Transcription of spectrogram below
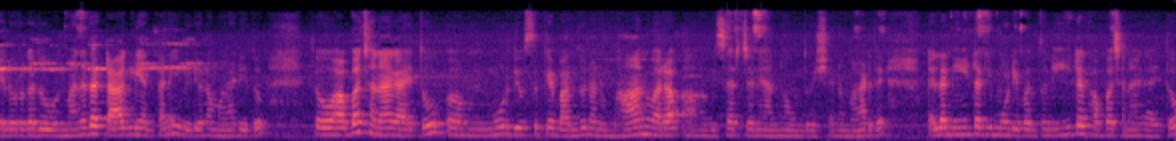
ಕೆಲವ್ರಿಗೆ ಅದು ಒಂದು ಮನದಟ್ಟಾಗಲಿ ಅಂತಲೇ ಈ ವಿಡಿಯೋನ ಮಾಡಿದ್ದು. ಸೊ ಹಬ್ಬ ಚೆನ್ನಾಗಾಯಿತು. ಮೂರು ದಿವಸಕ್ಕೆ ಬಂದು ನಾನು ಭಾನುವಾರ ವಿಸರ್ಜನೆ ಅನ್ನೋ ಒಂದು ವಿಷಯನ ಮಾಡಿದೆ. ಎಲ್ಲ ನೀಟಾಗಿ ಮೂಡಿ ಬಂತು. ನೀಟಾಗಿ ಹಬ್ಬ ಚೆನ್ನಾಗಾಯಿತು.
